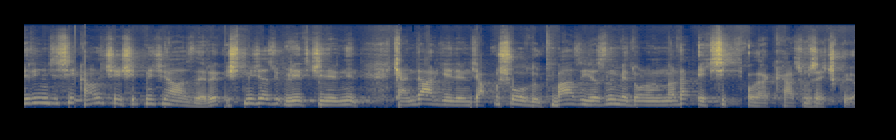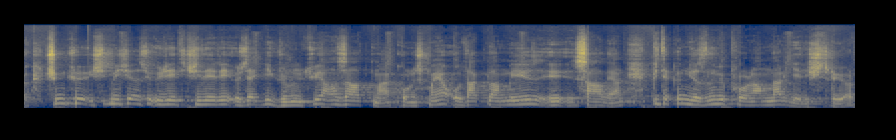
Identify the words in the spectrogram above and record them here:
Birincisi kanal içi işitme cihazları işitme cihazı üreticilerinin kendi argelerinin yapmış olduğu bazı yazılım ve donanımlardan eksik olarak karşımıza çıkıyor. Çünkü işitme cihazı üreticileri özellikle gürültüyü azaltma, konuşmaya odaklanmayı e, sağlayan bir takım yazılım ve programlar geliştiriyor.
